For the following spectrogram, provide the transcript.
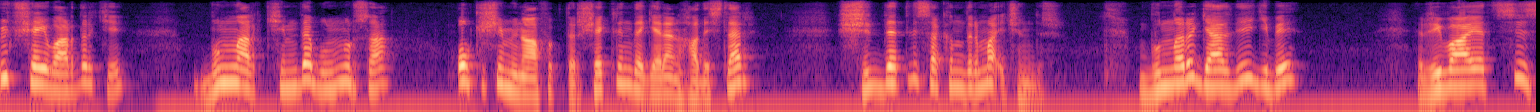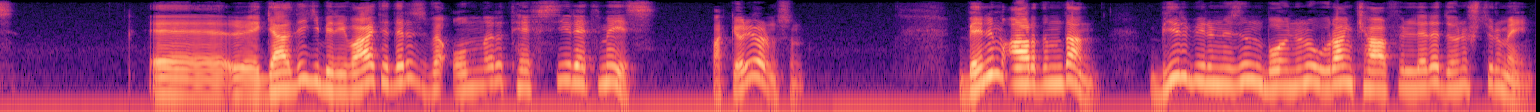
üç şey vardır ki bunlar kimde bulunursa o kişi münafıktır şeklinde gelen hadisler şiddetli sakındırma içindir. Bunları geldiği gibi rivayetsiz e, geldiği gibi rivayet ederiz ve onları tefsir etmeyiz. Bak görüyor musun? Benim ardımdan birbirinizin boynunu vuran kafirlere dönüştürmeyin,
